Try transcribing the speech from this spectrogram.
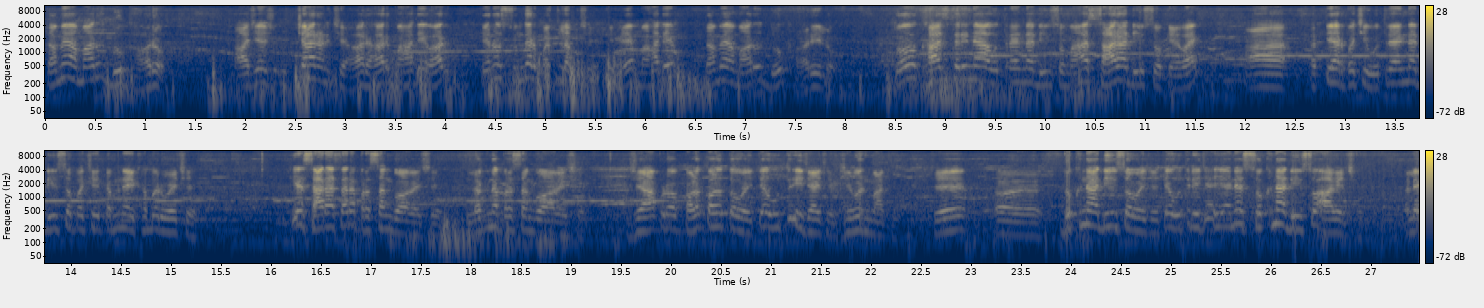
તમે અમારું દુઃખ હરો. આ જે ઉચ્ચારણ છે, હર હર મહાદેવ, હર. તેનો સુંદર મતલબ છે કે, હે મહાદેવ, તમે અમારું દુઃખ હરી લો. તો ખાસ કરીને આ ઉત્તરાયણના દિવસોમાં, આ સારા દિવસો કહેવાય. આ અત્યાર પછી ઉત્તરાયણના દિવસો પછી તમને ખબર હોય છે કે સારા સારા પ્રસંગો આવે છે, લગ્ન પ્રસંગો આવે છે. જે આપણો કળકળતો હોય તે ઉતરી જાય છે જીવનમાંથી. જે દુઃખના દિવસો હોય છે તે ઉતરી જાય છે અને સુખના દિવસો આવે છે. એટલે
